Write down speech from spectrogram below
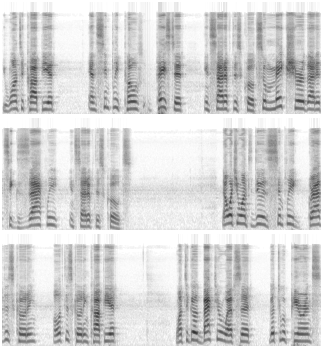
You want to copy it and simply post, paste it inside of this quote. So make sure that it's exactly inside of this quotes. Now what you want to do is simply grab this coding, all of this coding, copy it. Want to go back to your website, go to appearance,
